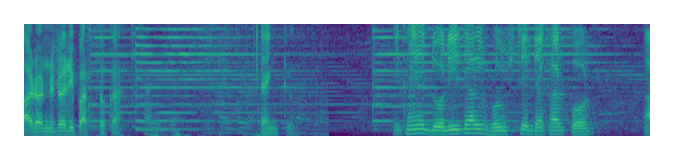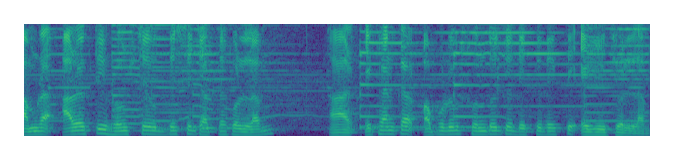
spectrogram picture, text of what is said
और डॉनेटरी पाँच सौ का हाँ जी सर থ্যাংক ইউ এখানে ডরিটাল হোমস্টে দেখার পর আমরা আরও একটি হোমস্টের উদ্দেশ্যে যাত্রা করলাম আর এখানকার অপরূপ সৌন্দর্য দেখতে দেখতে এগিয়ে চললাম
